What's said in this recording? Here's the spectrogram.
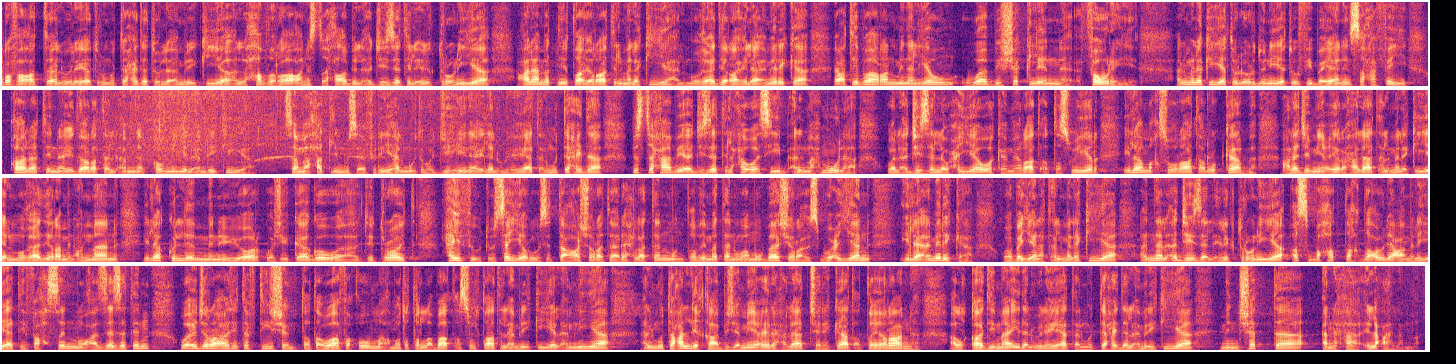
رفعت الولايات المتحدة الأمريكية الحظر عن اصطحاب الأجهزة الإلكترونية على متن طائرات الملكية المغادرة إلى أمريكا اعتبارا من اليوم وبشكل فوري. الملكية الأردنية في بيان صحفي قالت إن إدارة الأمن القومي الأمريكية سمحت لمسافريها المتوجهين إلى الولايات المتحدة باصطحاب أجهزة الحواسيب المحمولة والأجهزة اللوحية وكاميرات التصوير إلى مقصورات الركاب على جميع رحلات الملكية المغادرة من عمان إلى كل من نيويورك وشيكاغو وديترويت حيث تسير 16 رحلة منتظمة ومباشرة أسبوعيا إلى أمريكا. وبينت الملكية أن الأجهزة الإلكترونية أصبحت تخضع لعمليات فحص معززة وإجراءات تفتيش تتوافق مع متطلبات متطلبات السلطات الأمريكية الأمنية المتعلقة بجميع رحلات شركات الطيران القادمة إلى الولايات المتحدة الأمريكية من شتى أنحاء العالم.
